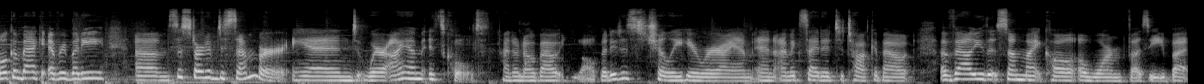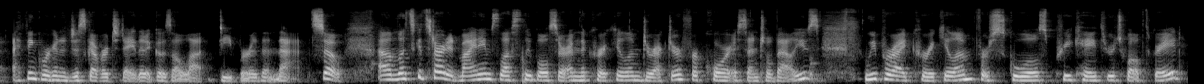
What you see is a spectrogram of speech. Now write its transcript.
Welcome back, everybody. Um, it's the start of December, and where I am, it's cold. I don't know about you all, but it is chilly here where I am, and I'm excited to talk about a value that some might call a warm fuzzy, but I think we're going to discover today that it goes a lot deeper than that. So um, let's get started. My name is Leslie Bolser. I'm the Curriculum Director for Core Essential Values. We provide curriculum for schools pre K through 12th grade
